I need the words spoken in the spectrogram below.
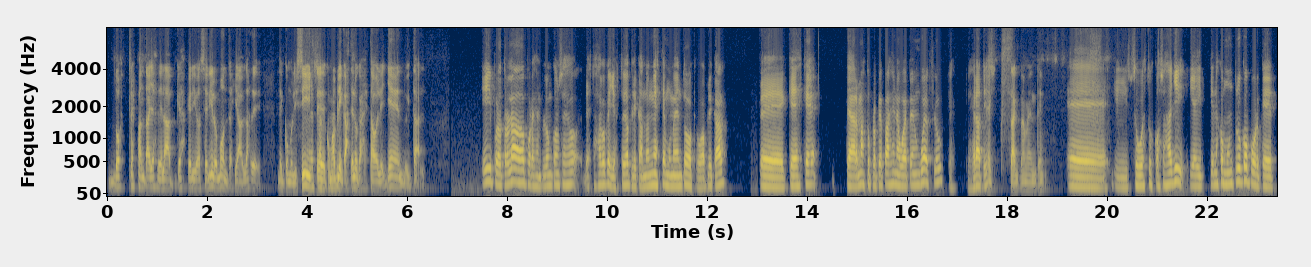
dos, tres pantallas del app que has querido hacer y lo montas y hablas de, de cómo lo hiciste, de cómo aplicaste lo que has estado leyendo y tal. Y por otro lado, por ejemplo, un consejo, esto es algo que yo estoy aplicando en este momento o que voy a aplicar, eh, que es que te armas tu propia página web en Webflow, que es gratis. Exactamente. Eh, y subes tus cosas allí y ahí tienes como un truco porque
